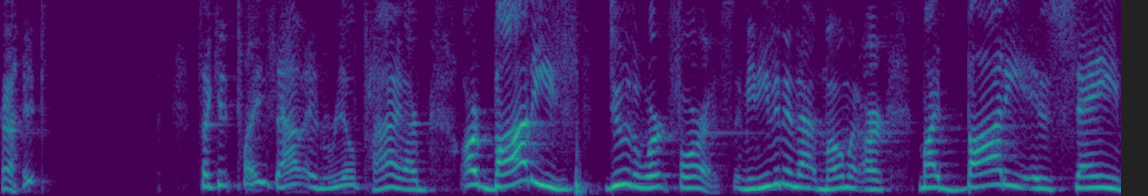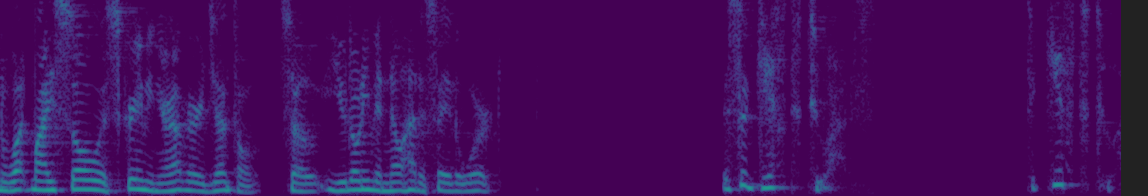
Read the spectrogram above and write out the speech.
Right? It's like it plays out in real time. Our, our bodies do the work for us. I mean, even in that moment, our, my body is saying what my soul is screaming. You're not very gentle, so you don't even know how to say the word. It's a gift to us. It's a gift to us.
